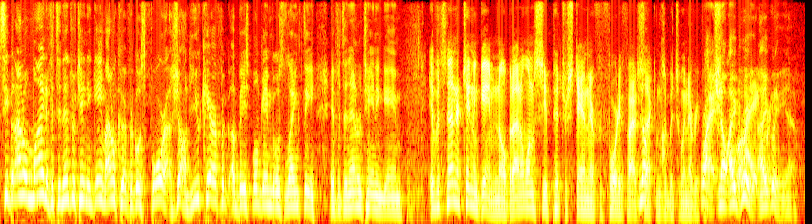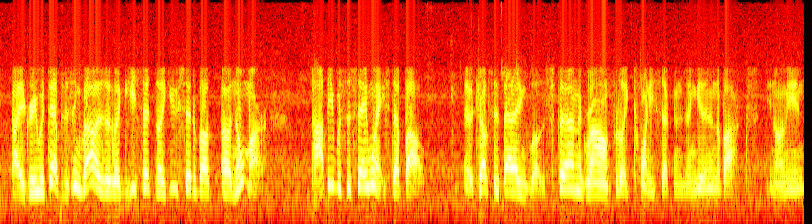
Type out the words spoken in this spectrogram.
See, but I don't mind if it's an entertaining game. I don't care if it goes four hours. Sean, do you care if a, a baseball game goes lengthy if it's an entertaining game? if it's an entertaining game, no. But I don't want to see a pitcher stand there for 45 No. seconds in between every pitch. Right. No, I agree. I I agree. agree. Yeah. I agree with that, but the thing about it is, that, like he said, like you said about uh, Nomar, Papi was the same way. Step out. Uh, jumps his batting glove. Spit on the ground for like 20 seconds and get in the box. You know what I mean?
